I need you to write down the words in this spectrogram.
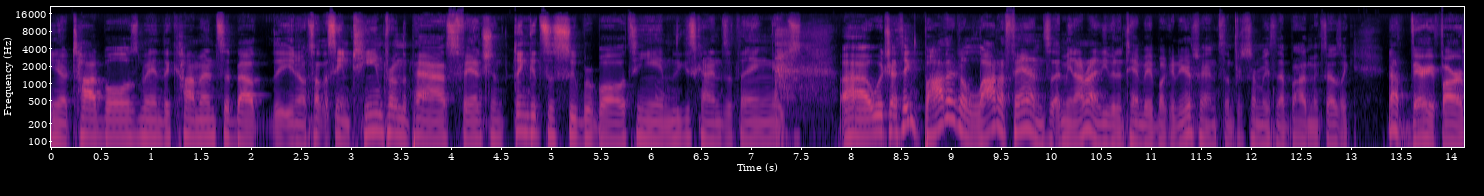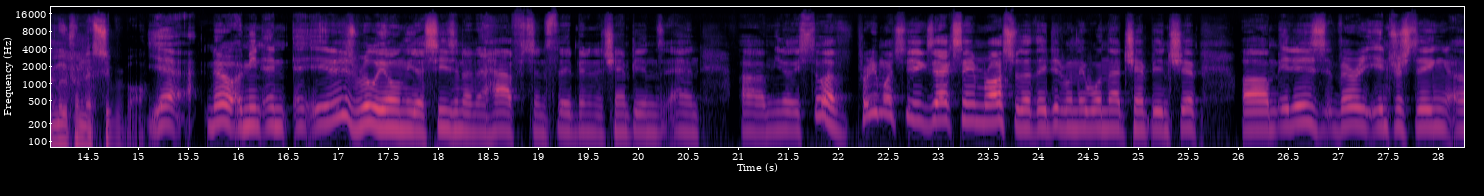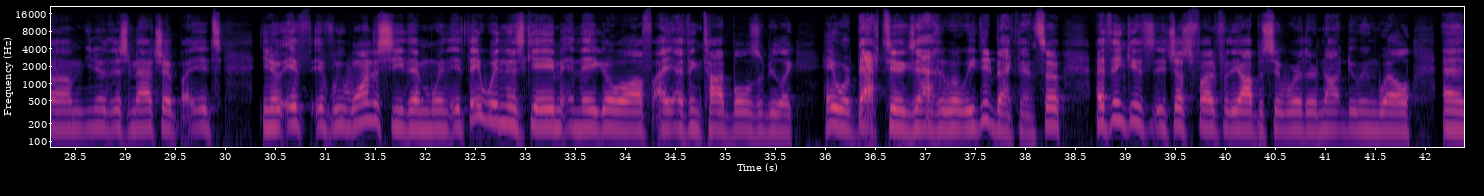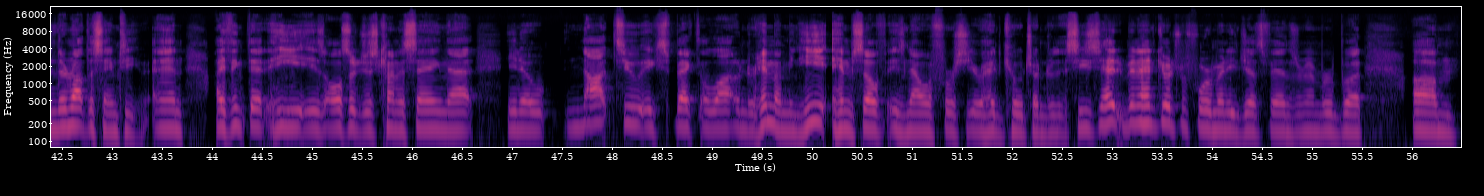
you know, Todd Bowles made the comments about the, you know, it's not the same team from the past. Fans shouldn't think it's a Super Bowl team. These kinds of things, uh, which I think bothered a lot of fans. I mean, I'm not even a Tampa Bay Buccaneers fan, so for some reason that bothered me because I was like, not very far removed from the Super Bowl. Yeah, no, I mean, and it is really only a season and a half since they've been in the champions, and um, you know they still have pretty much the exact same roster that they did when they won that championship. Um, it is very interesting, um, you know, this matchup. It's you know if if we want to see them win, if they win this game and they go off, I, I think Todd Bowles would be like, hey, we're back to exactly what we did back then. So I think it's it's justified for the opposite where they're not doing well and they're not the same team. And I think that he is also just kind of saying that, you know, not to expect a lot under him. I mean, he himself is now a first year head coach under this. He's had, been a head coach before, many Jets fans remember, but um,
